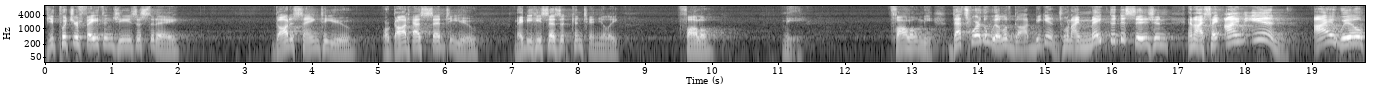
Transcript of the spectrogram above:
If you've put your faith in Jesus today, God is saying to you, or God has said to you, maybe He says it continually, follow me. Follow me. That's where the will of God begins. When I make the decision and I say, I'm in, I will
